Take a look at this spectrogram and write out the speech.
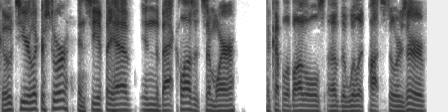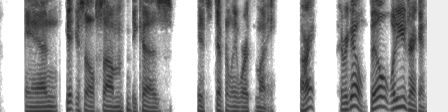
go to your liquor store and see if they have in the back closet somewhere a couple of bottles of the Willet Pot Still Reserve and get yourself some because it's definitely worth the money. All right, there we go. Bill, what are you drinking?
